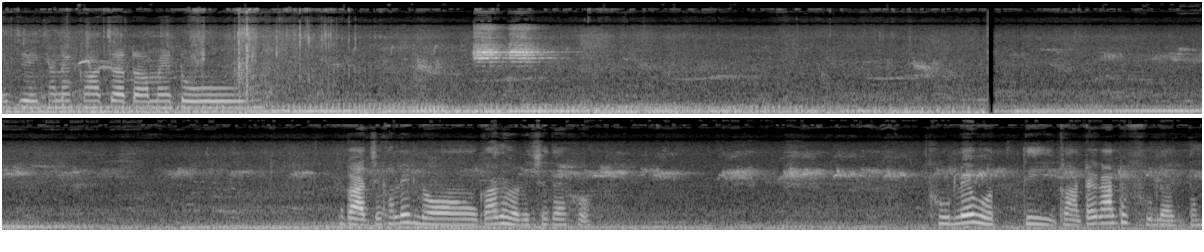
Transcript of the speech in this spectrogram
এই যে এখানে কাঁচা টমেটো। গাছে খালি লঙ্কা ধরেছে, দেখো। ফুলে ভর্তি, গাঁটে গাঁটে ফুল একদম।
